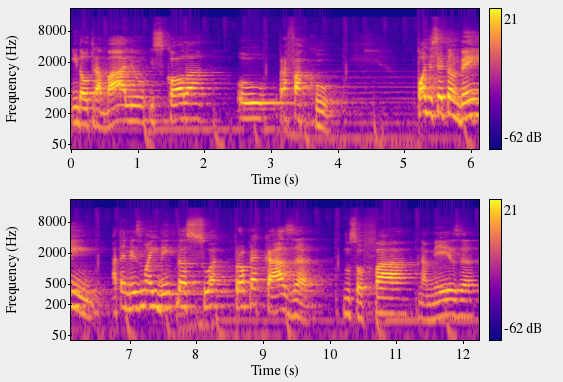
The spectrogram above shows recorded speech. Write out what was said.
indo ao trabalho, escola ou para facu. Pode ser também até mesmo aí dentro da sua própria casa, no sofá, na mesa,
